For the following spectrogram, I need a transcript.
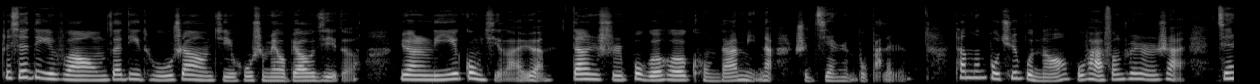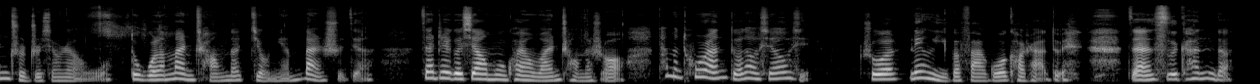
这些地方在地图上几乎是没有标记的，远离供给来源。但是布格和孔达米纳是坚韧不拔的人，他们不屈不挠，不怕风吹日晒，坚持执行任务，度过了漫长的九年半时间。在这个项目快要完成的时候，他们突然得到消息。说另一个法国考察队在斯堪的，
